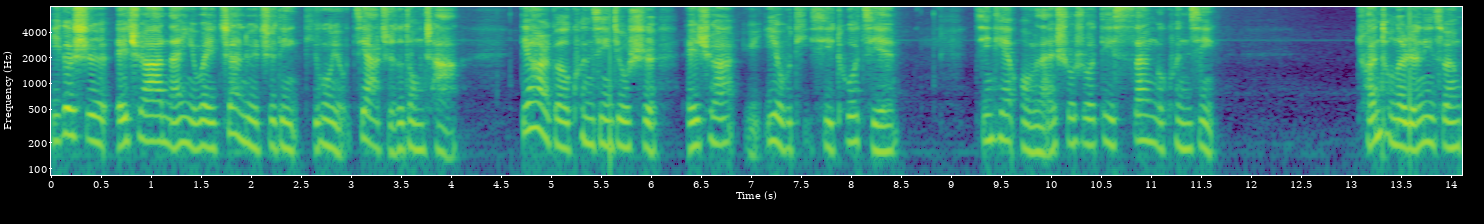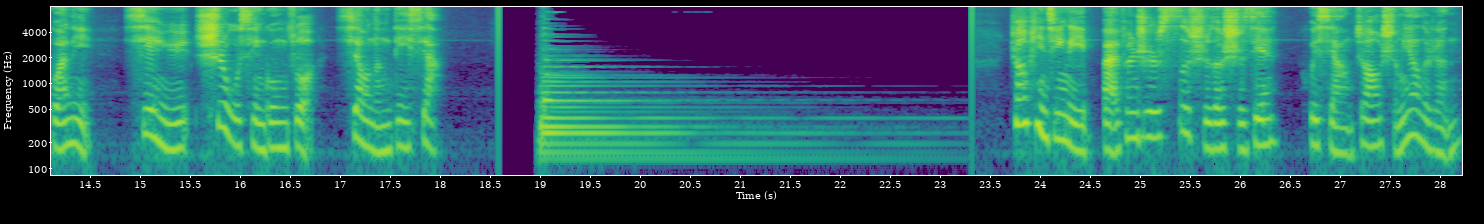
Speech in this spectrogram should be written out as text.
一个是 HR 难以为战略制定提供有价值的洞察。第二个困境就是 HR 与业务体系脱节。今天我们来说说第三个困境：传统的人力资源管理限于事务性工作，效能低下。招聘经理百分之四十的时间会想招什么样的人，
